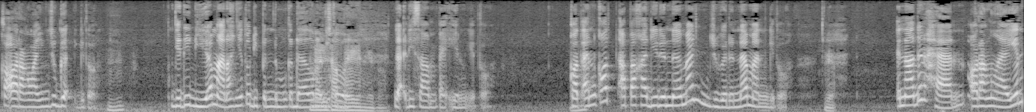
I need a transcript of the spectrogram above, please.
ke orang lain juga gitu. Mhm. Jadi dia marahnya tuh dipendem ke dalam Nggak gitu loh disampaikan gitu. nggak disampein gitu. Quote and quote, apakah dia dendaman? Juga dendaman gitu. Ya. Another hand, orang lain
